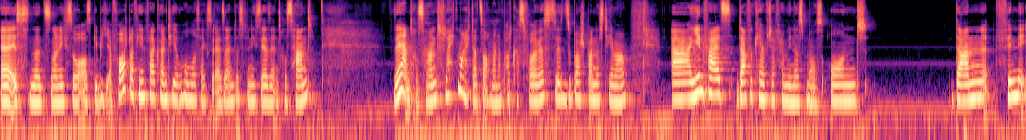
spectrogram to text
Äh, ist jetzt noch nicht so ausgiebig erforscht. Auf jeden Fall können Tiere homosexuell sein. Das finde ich sehr, sehr interessant. Sehr interessant. Vielleicht mache ich dazu auch mal eine Podcast-Folge. Das ist ein super spannendes Thema. Äh, jedenfalls, dafür kämpft der Feminismus. Und dann finde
